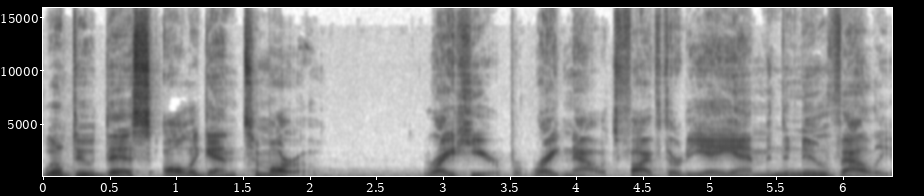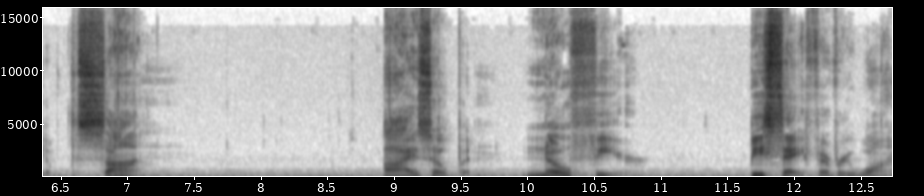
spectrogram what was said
We'll do this all again tomorrow. Right here, but right now it's 5:30 a.m. in the new Valley of the Sun. Eyes open. No fear. Be safe, everyone.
